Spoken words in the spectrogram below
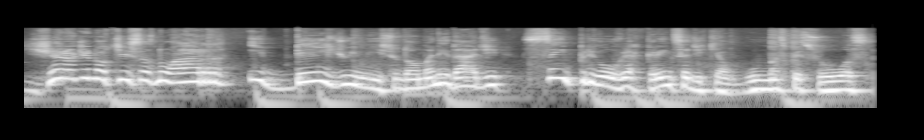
Giro de notícias no ar e desde o início da humanidade sempre houve a crença de que algumas pessoas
